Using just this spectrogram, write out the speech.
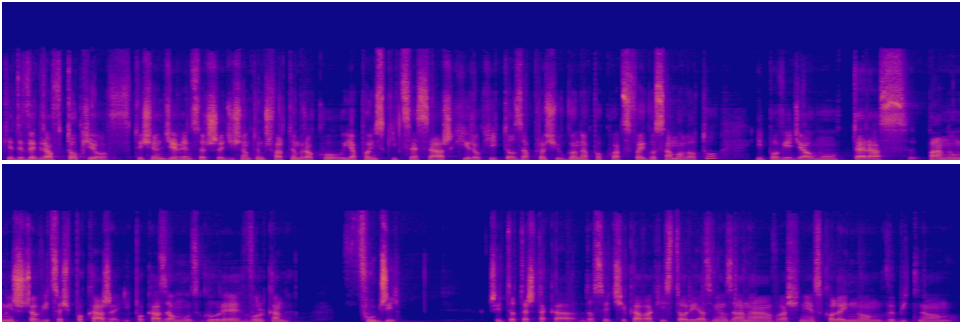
kiedy wygrał w Tokio w 1964 roku, japoński cesarz Hirohito zaprosił go na pokład swojego samolotu i powiedział mu: Teraz panu mistrzowi coś pokażę. I pokazał mu z góry wulkan Fuji. Czyli to też taka dosyć ciekawa historia związana właśnie z kolejną wybitną,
